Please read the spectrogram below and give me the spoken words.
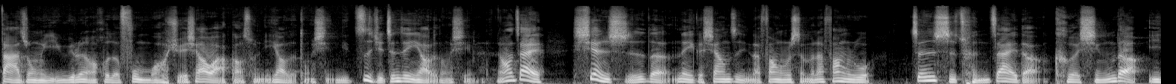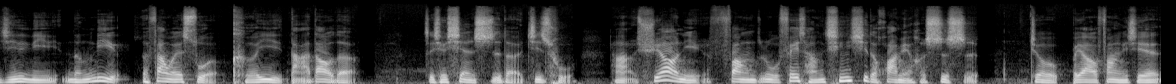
大众以舆论或者父母、学校啊告诉你要的东西，你自己真正要的东西。然后在现实的那个箱子里呢，放入什么呢？放入真实存在的、可行的，以及你能力范围所可以达到的这些现实的基础啊，需要你放入非常清晰的画面和事实，就不要放一些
